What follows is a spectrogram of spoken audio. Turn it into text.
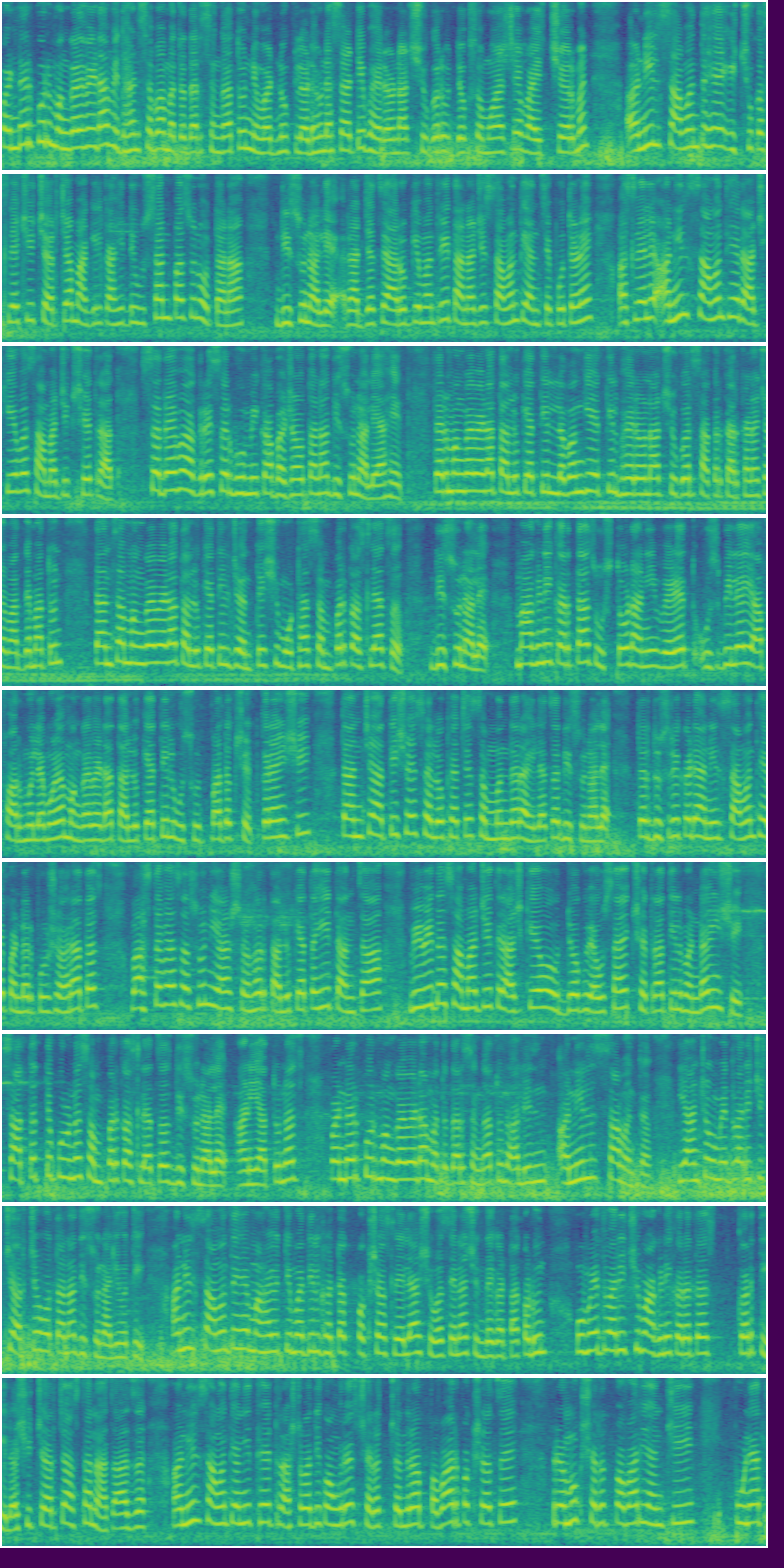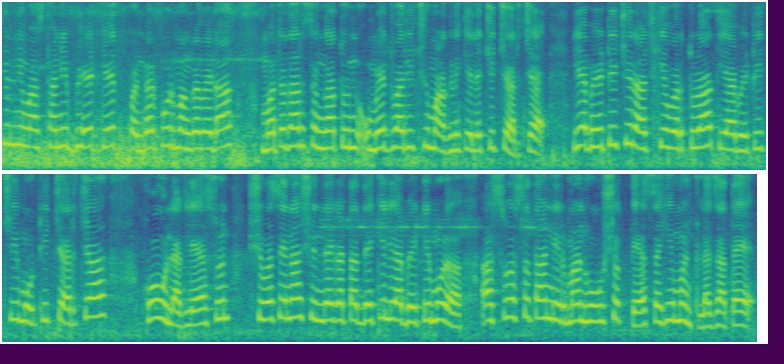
पंढरपूर मंगळवेढा विधानसभा मतदारसंघातून निवडणूक लढवण्यासाठी भैरवनाथ शुगर उद्योग समूहाचे व्हाईस चेअरमन अनिल सावंत हे इच्छुक असल्याची चर्चा मागील काही दिवसांपासून होताना दिसून आली आहे. राज्याचे आरोग्यमंत्री तानाजी सावंत यांचे पुतणे असलेले अनिल सावंत हे राजकीय व सामाजिक क्षेत्रात सदैव अग्रेसर भूमिका बजावताना दिसून आले आहेत. तर मंगळवेढा तालुक्यातील लवंगी येथील भैरवनाथ शुगर साखर कारखान्याच्या माध्यमातून त्यांचा मंगळवेढा तालुक्यातील जनतेशी मोठा संपर्क असल्याचं दिसून आलंय. मागणी करताच ऊसतोड आणि वेळेत उसबिले या फॉर्म्युल्यामुळे मंगळवेढा तालुक्यातील ऊस उत्पादक शेतकऱ्यांशी त्यांचे अतिशय सलोख्याचे संबंध राहिल्याचं दिसून आलंय. तर दुसरीकडे अनिल सावंत हे पंढरपूर शहरातच वास्तव्यास असून या शहर तालुक्यातही त्यांचा विविध सामाजिक राजकीय व उद्योग व्यवसाय क्षेत्रातील मंडळींशी सातत्यपूर्ण संपर्क असल्याचं दिसून आलंय. आणि यातूनच पंढरपूर मंगळवेढा मतदारसंघातून अनिल अनिल सावंत यांच्या उमेदवारीची चर्चा होताना दिसून आली होती. अनिल सावंत हे महायुतीमधील घटक पक्ष असलेल्या शिवसेना शिंदे गटाकडून उमेदवारीची मागणी करत अस- करतील अशी चर्चा असतानाच आज अनिल सावंत यांनी थेट राष्ट्रवादी काँग्रेस शरदचंद्र पवार पक्षाचे प्रमुख शरद पवार यांची पुण्यातील निवासस्थानी भेट घेत पंढरपूर मंगळवेढा मतदारसंघातून उमेदवारीची मागणी केल्याची चर्चा आहे. या भेटीची राजकीय वर्तुळात या भेटीची मोठी चर्चा होऊ लागली असून शिवसेना शिंदे गटात देखील या भेटीमुळं अस्वस्थता निर्माण होऊ शकते असंही म्हटलं जात आहे.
